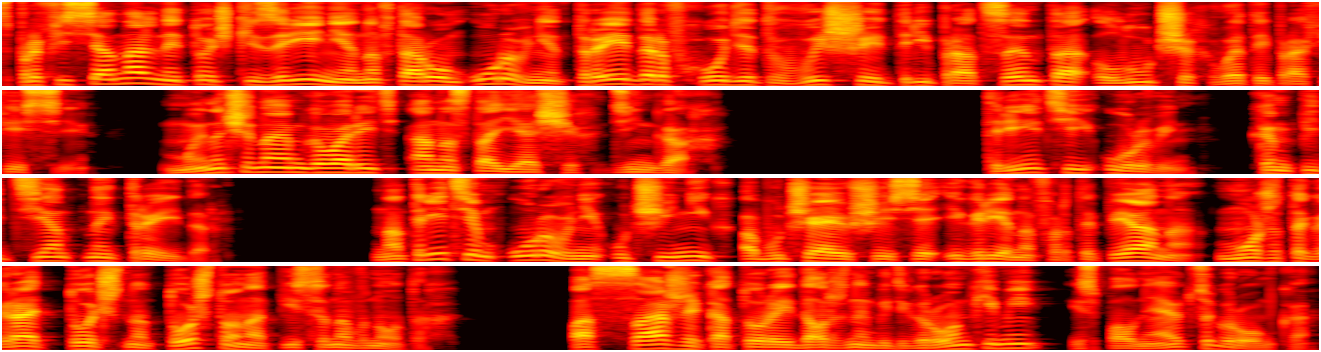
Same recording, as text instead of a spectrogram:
С профессиональной точки зрения на втором уровне трейдер входит в высшие 3% лучших в этой профессии. Мы начинаем говорить о настоящих деньгах. Третий уровень. Компетентный трейдер. На третьем уровне ученик, обучающийся игре на фортепиано, может играть точно то, что написано в нотах. Пассажи, которые должны быть громкими, исполняются громко.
